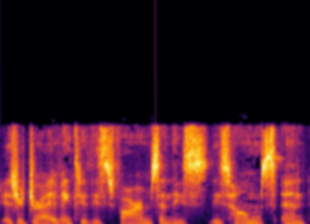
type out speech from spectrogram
as you're driving through these farms and these these homes, and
